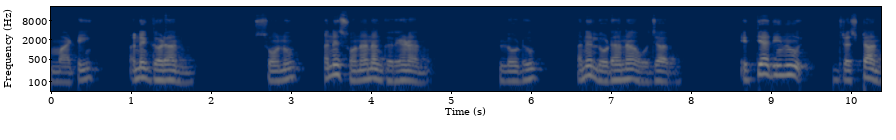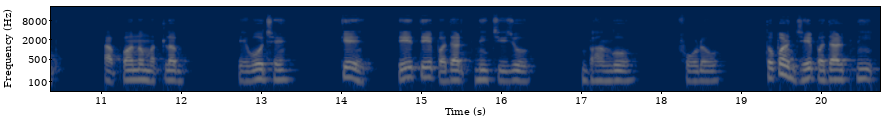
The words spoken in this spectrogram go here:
માટી અને ગળાનું સોનું અને સોનાના ઘરેણાનું લોઢું અને લોઢાના ઓજારો ઇત્યાદિનું દ્રષ્ટાંત આપવાનો મતલબ એવો છે કે તે તે પદાર્થની ચીજો, ભાંગો, ફોડો, તો પણ જે પદાર્થની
